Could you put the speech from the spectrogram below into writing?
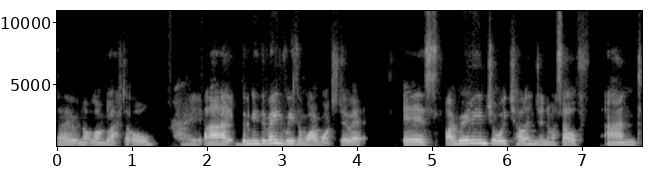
So not long left at all. Right. Uh, I mean, the main reason why I want to do it is I really enjoy challenging myself and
